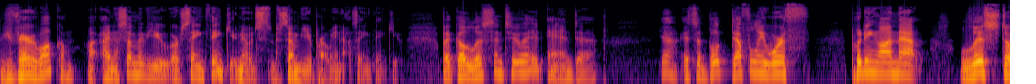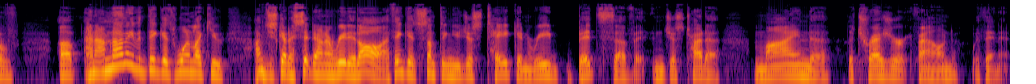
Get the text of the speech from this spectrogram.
You're very welcome. I, I know some of you are saying thank you. No, some of you are probably not saying thank you, but go listen to it. And uh, yeah, it's a book definitely worth putting on that list of. And I'm not even thinking it's one like you. I'm just to sit down and read it all. I think it's something you just take and read bits of it and just try to mine the the treasure found within it.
